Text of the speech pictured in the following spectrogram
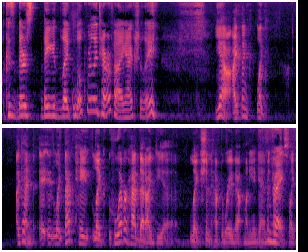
because there's they like look really terrifying actually Yeah, I think like again, it, it- like that pay like whoever had that idea like shouldn't have to worry about money again. It's Right. just like,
